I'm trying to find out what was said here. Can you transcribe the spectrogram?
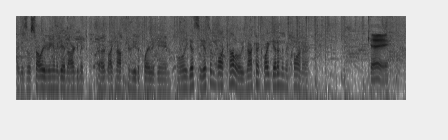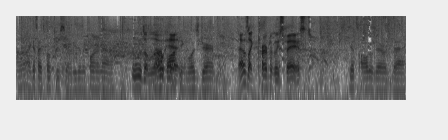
Like, is Stolly even gonna get an argument, uh, like an opportunity to play the game? Well, he gets he gets him block combo. He's not gonna quite get him in the corner. Okay. Uh, I guess I spoke too soon. He's in the corner now. Ooh, the low hit. blocking was Geremy. That was like perfectly spaced. Gets all those arrows back.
